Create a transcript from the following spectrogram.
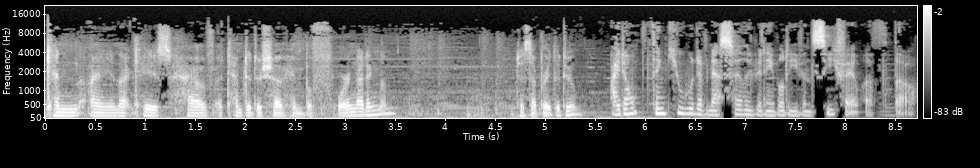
Can I, in that case, have attempted to shove him before netting them to separate the two? I don't think you would have necessarily been able to even see Phaleth, though.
